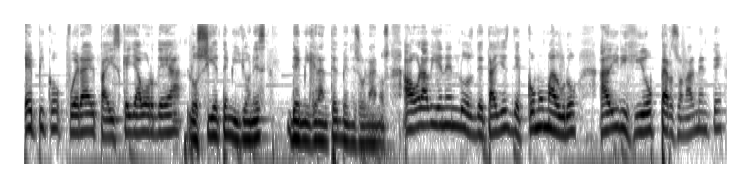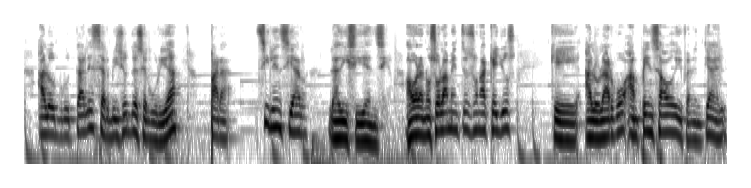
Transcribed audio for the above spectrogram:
épico fuera del país que ya bordea los 7 millones de migrantes venezolanos. Ahora vienen los detalles de cómo Maduro ha dirigido personalmente a los brutales servicios de seguridad para silenciar la disidencia. Ahora no solamente son aquellos que a lo largo han pensado diferente a él,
